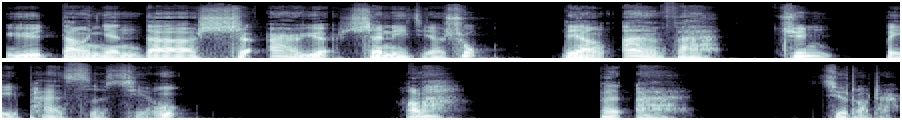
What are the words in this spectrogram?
于当年的十二月审理结束，两案犯均被判死刑。好了，本案就到这儿。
